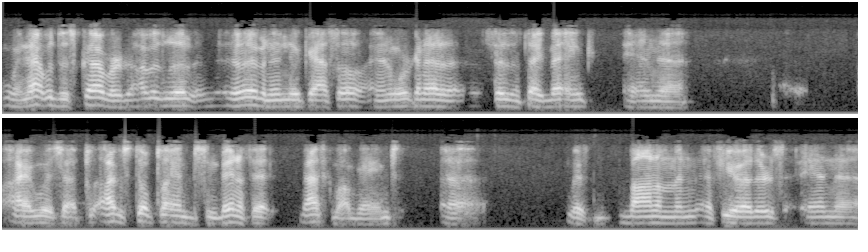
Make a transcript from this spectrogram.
when that was discovered, I was living living in New Castle and working at a Citizen State Bank, and uh, I was uh, I was still playing some benefit basketball games uh, with Bonham and a few others. And uh,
